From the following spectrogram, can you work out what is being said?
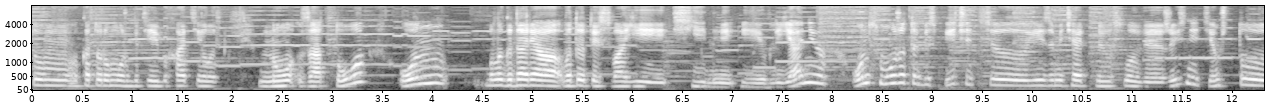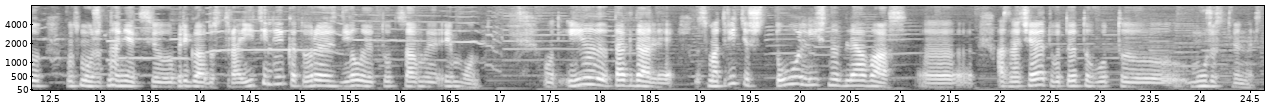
в котором, может быть, ей бы хотелось. Но зато он благодаря вот этой своей силе и влиянию, он сможет обеспечить э, ей замечательные условия жизни тем, что он сможет нанять э, бригаду строителей, которая сделает тот самый ремонт. Вот, и так далее. Смотрите, что лично для вас э, означает вот эта вот э, мужественность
